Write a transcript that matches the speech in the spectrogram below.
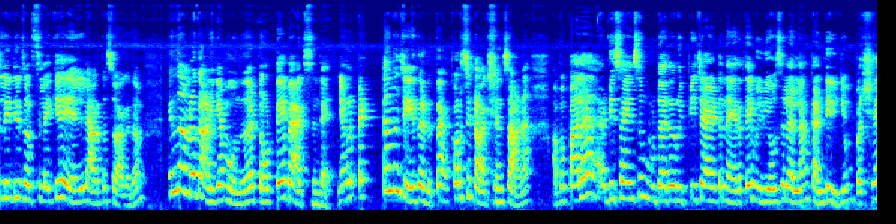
ഫെസിലിറ്റി ഡ്രസ്സിലേക്ക് എല്ലാവർക്കും സ്വാഗതം. ഇന്ന് നമ്മൾ കാണിക്കാൻ പോകുന്നത് ടോട്ടേ ബാഗ്സിന്റെ ഞങ്ങൾ പെട്ടെന്ന് ചെയ്തെടുത്ത കുറച്ച് കളക്ഷൻസ് ആണ്. അപ്പൊ പല ഡിസൈൻസും കൂട്ടുകാർ റിപ്പീറ്റ് ആയിട്ട് നേരത്തെ വീഡിയോസിലെല്ലാം കണ്ടിരിക്കും. പക്ഷെ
